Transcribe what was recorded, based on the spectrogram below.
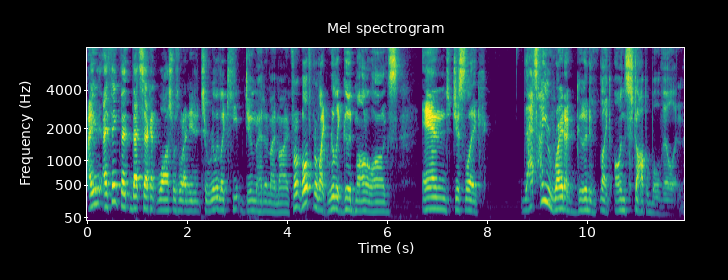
I I think that that second watch was what I needed to really like keep Doomhead in my mind for both for like really good monologues and just like that's how you write a good like unstoppable villain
